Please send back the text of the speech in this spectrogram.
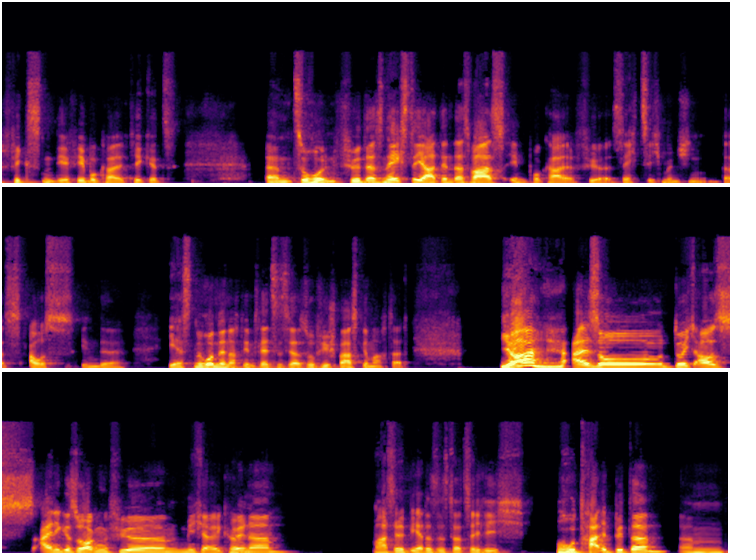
fixen DFB-Pokal-Tickets ähm, zu holen für das nächste Jahr. Denn das war es im Pokal für 60 München, das Aus in der ersten Runde, nachdem es letztes Jahr so viel Spaß gemacht hat. Ja, also durchaus einige Sorgen für Michael Kölner. Marcel Bär, das ist tatsächlich brutal bitter. Ähm,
